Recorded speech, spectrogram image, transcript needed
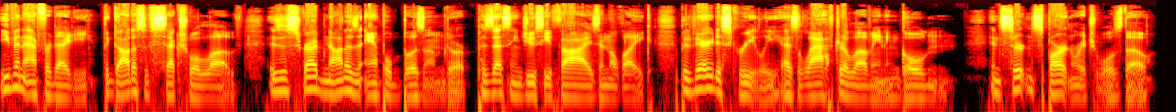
Even Aphrodite, the goddess of sexual love, is described not as ample bosomed or possessing juicy thighs and the like, but very discreetly as laughter loving and golden. In certain Spartan rituals, though,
